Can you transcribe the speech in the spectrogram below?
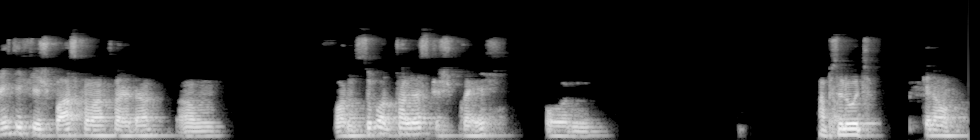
richtig viel Spaß gemacht heute. Ähm, war ein super tolles Gespräch und absolut. Ja, genau.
